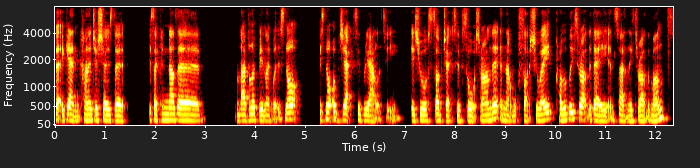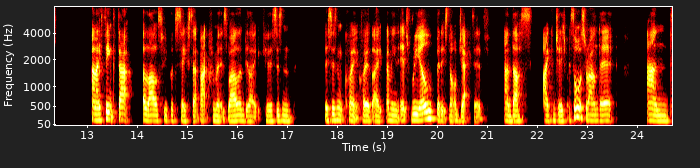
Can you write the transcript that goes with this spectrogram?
but again, kind of just shows that it's like another level of being like, well, it's not it's not objective reality it's your subjective thoughts around it and that will fluctuate probably throughout the day and certainly throughout the month. And i think that allows people to take a step back from it as well and be like okay this isn't this isn't quote unquote like i mean it's real but it's not objective. And thus i can change my thoughts around it and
